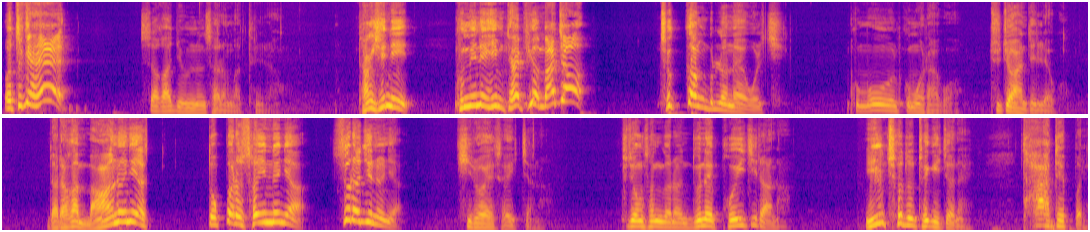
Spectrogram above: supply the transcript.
어떻게 해? 싸가지 없는 사람 같으니라고. 당신이 국민의힘 대표 맞아! 즉각 물러나야 옳지. 꾸물꾸물하고 주저앉으려고. 나라가 망하느냐, 똑바로 서 있느냐, 쓰러지느냐, 기로에 서 있잖아. 부정선거는 눈에 보이질 않아. 1초도 되기 전에 다 돼버려.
